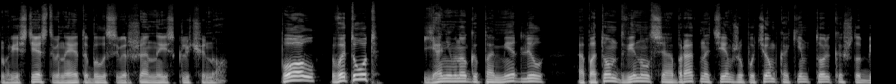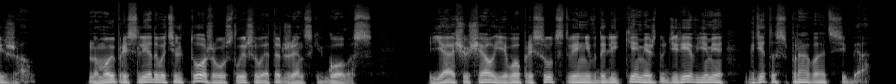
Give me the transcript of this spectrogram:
но, естественно, это было совершенно исключено. «Пол, вы тут?» Я немного помедлил, а потом двинулся обратно тем же путем, каким только что бежал. Но мой преследователь тоже услышал этот женский голос. Я ощущал его присутствие невдалеке между деревьями, где-то справа от себя.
